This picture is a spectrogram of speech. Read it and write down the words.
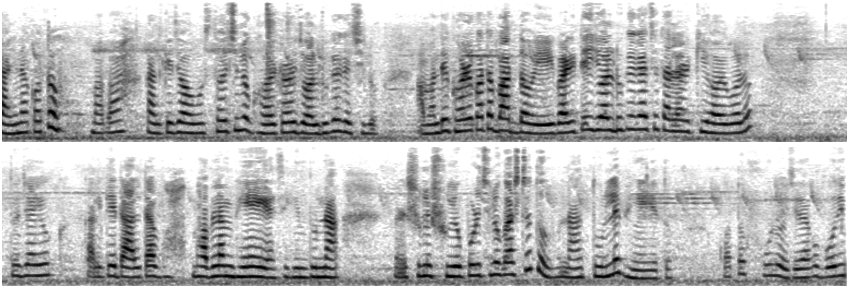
তাই না কত? বাবা, কালকে যে অবস্থা হয়েছিল, ঘরে টরে জল ঢুকে গেছিল। আমাদের ঘরের কথা বাদ দাও, এই বাড়িতেই জল ঢুকে গেছে, তাহলে আর কি হবে বলো? তো যাই হোক, কালকে ডালটা ভাবলাম ভেঙে গেছে, কিন্তু না। আসলে শুয়ে পড়েছিল গাছটা তো, না তুললে ভেঙে যেত। কত ফুল হয়েছে, দেখো, বৌদি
